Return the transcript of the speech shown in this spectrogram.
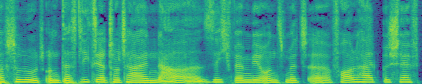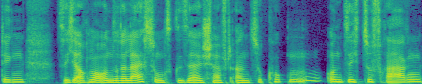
Absolut. Und das liegt ja total nahe, sich, wenn wir uns mit äh, Faulheit beschäftigen, sich auch mal unsere Leistungsgesellschaft anzugucken und sich zu fragen,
